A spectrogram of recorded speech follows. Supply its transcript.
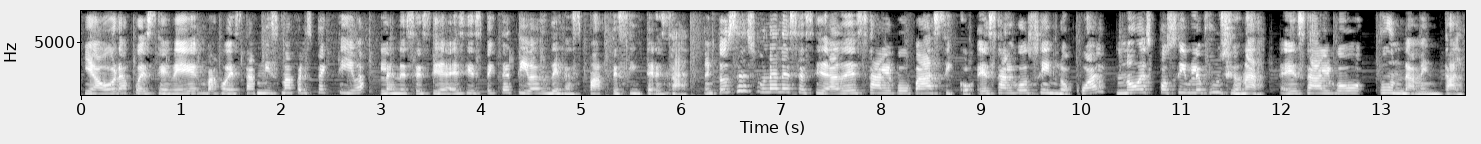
Y ahora pues se ve bajo esta misma perspectiva las necesidades y expectativas de las partes interesadas. Entonces, una necesidad es algo básico, es algo sin lo cual no es posible funcionar, es algo fundamental.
